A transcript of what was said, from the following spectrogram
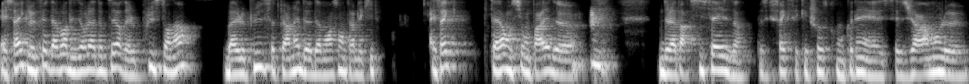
Et c'est vrai que le fait d'avoir des early adopters, et le plus tu en as, bah, le plus ça te permet d'avancer en termes d'équipe. Et c'est vrai que tout à l'heure aussi, on parlait de, de la partie sales, parce que c'est vrai que c'est quelque chose qu'on connaît, c'est généralement le,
